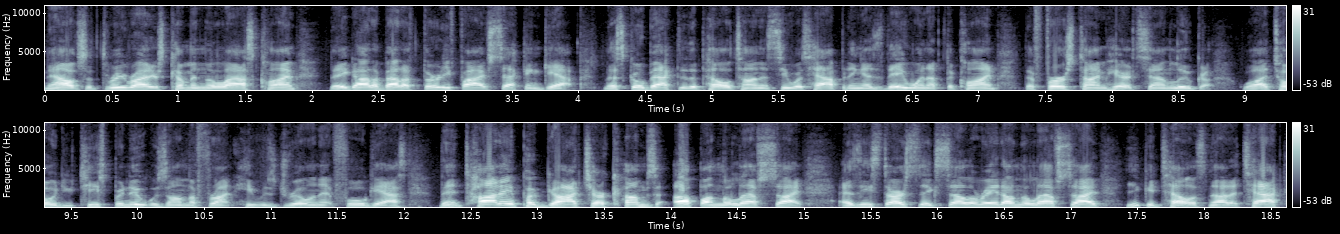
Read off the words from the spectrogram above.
Now, as the three riders come into the last climb, they got about a 35 second gap. Let's go back to the peloton and see what's happening as they went up the climb the first time here at San Luca. Well, I told you, Tiesj Benoot was on the front. He was drilling at full gas. Then Tadej Pogacar comes up on the left side. As he starts to accelerate on the left side, you can tell it's not attack,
